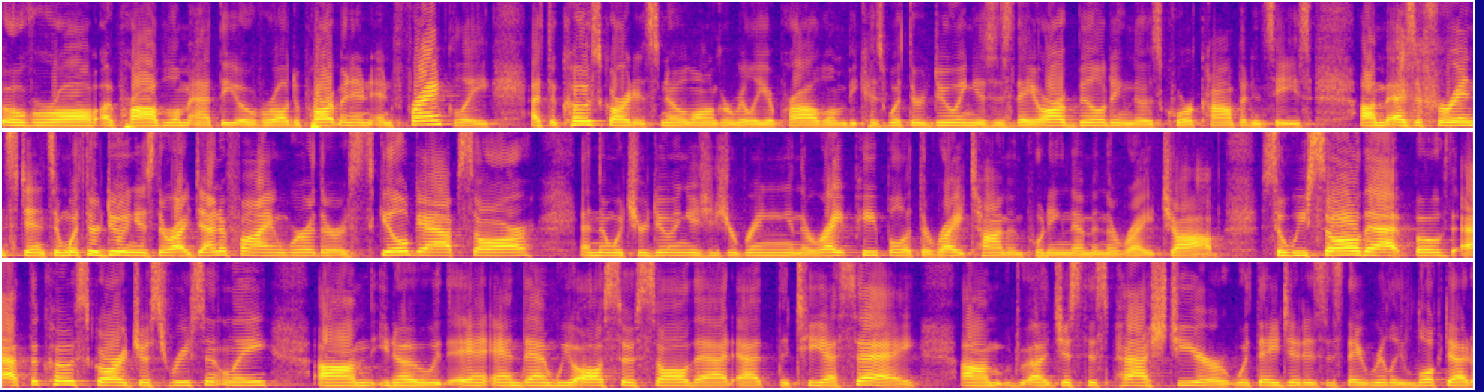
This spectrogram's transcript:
overall a problem at the overall department, and- and frankly, at the Coast Guard, it's no longer really a problem, because what they're doing is, is they are building those core competencies. Um, As a for instance, and what they're doing is they're identifying where their skill gaps are, and then what you're doing is, is you're bringing in the right people at the right time and putting them in the right job. So we saw that both at the Coast Guard just recently, um, you know, a- and then we also saw that at the TSA um, uh, just this past year. What they did is, is they really looked at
